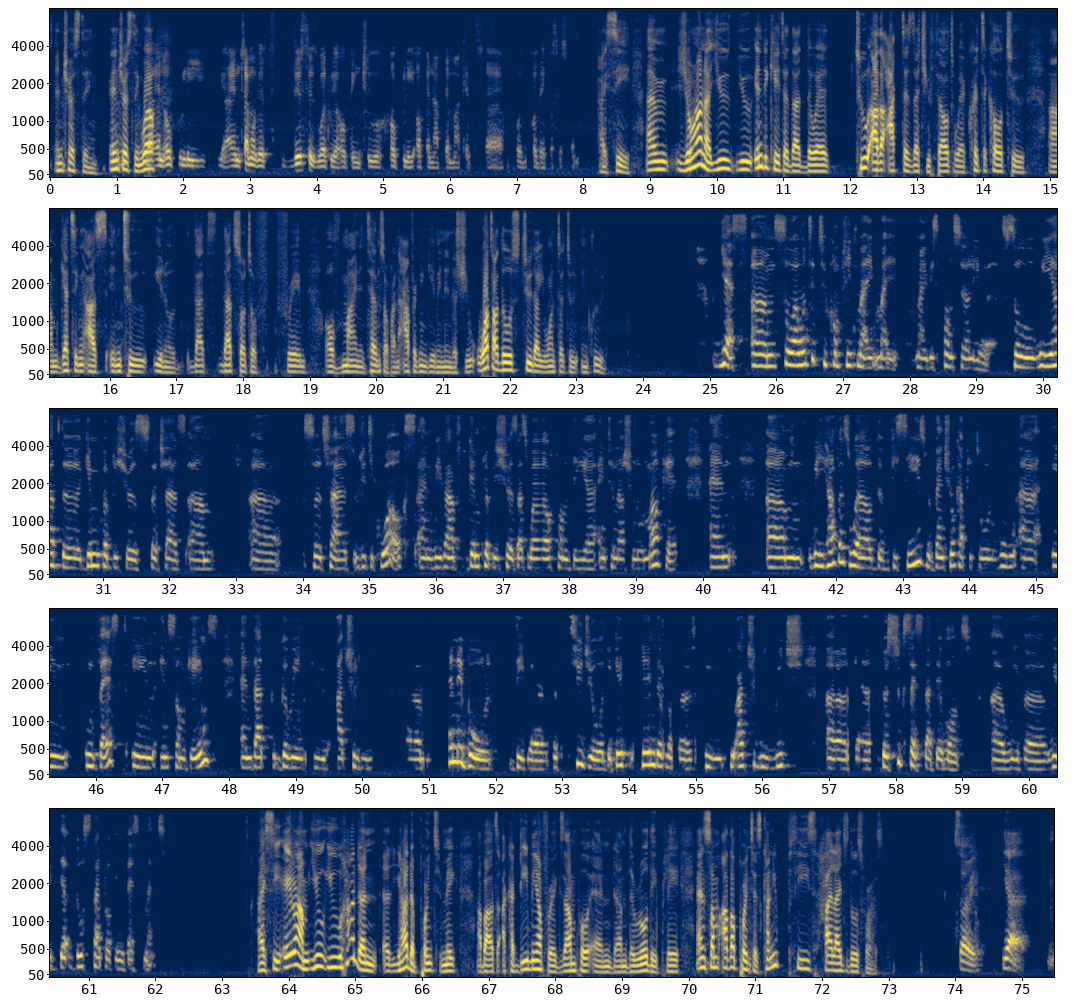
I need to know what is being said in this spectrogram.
Interesting. Interesting. Well, yeah, and hopefully, yeah, and some of this, this is what we are hoping to hopefully open up the markets uh, for the, for the ecosystem. I see. Um, Johanna, you you indicated that there were two other actors that you felt were critical to um, getting us into you know that that sort of frame of mind in terms of an African gaming industry. What are those two that you wanted to include? Yes. Um, so I wanted to complete my my my response earlier. So we have the game publishers such as um, uh, such as Ludique Works, and we have game publishers as well from the uh, international market. And um, we have as well the VCs with venture capital who uh, in invest in in some games, and that going to actually um, enable the, uh, the studio, the game, game developers to, to actually reach uh, the, the, success that they want uh, with uh, with the, those type of investment. I see, Eyram. You you had an uh, you had a point to make about academia, for example, and um, the role they play, and some other pointers. Can you please highlight those for us? Sorry. Yeah.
